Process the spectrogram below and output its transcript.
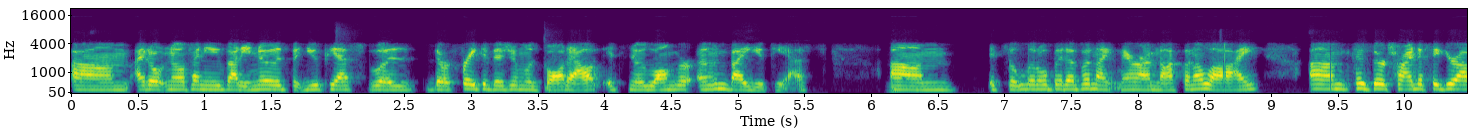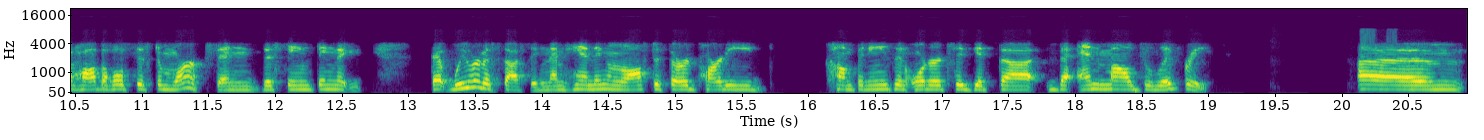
Um, I don't know if anybody knows, but UPS was their freight division was bought out. It's no longer owned by UPS. Hmm. Um, it's a little bit of a nightmare. I'm not going to lie, because um, they're trying to figure out how the whole system works. And the same thing that that we were discussing, them handing them off to third party companies in order to get the the end mile delivery. Um,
